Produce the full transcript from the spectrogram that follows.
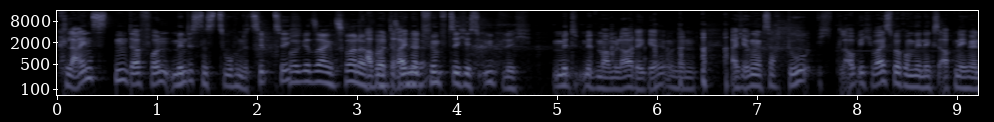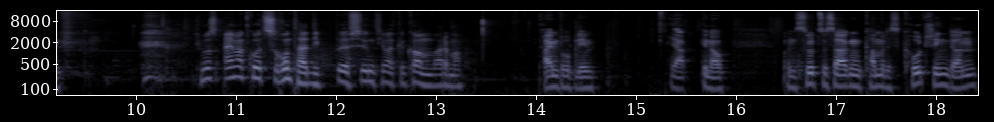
kleinsten davon mindestens 270. Ich wollte sagen, 200. Aber 350 ist üblich mit, mit Marmelade, gell? Und dann habe ich irgendwann gesagt, du, ich glaube, ich weiß, warum wir nichts abnehmen. Ich muss einmal kurz runter, die, ist irgendjemand gekommen, warte mal. Kein Problem. Ja, genau. Und sozusagen kann man das Coaching dann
